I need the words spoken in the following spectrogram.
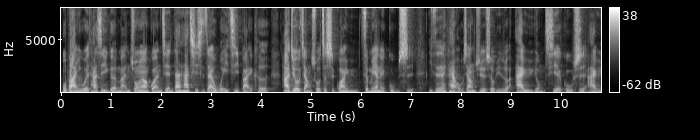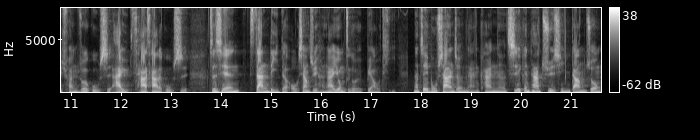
我本来以为它是一个蛮重要的关键，但它其实在维基百科，它就有讲说这是关于怎么样的故事。以前在看偶像剧的时候，比如说《爱与勇气》的故事，《爱与传说》的故事，《爱与叉叉》的故事。之前三立的偶像剧很爱用这个标题。那这一部《杀人者的难堪》呢，其实跟它剧情当中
